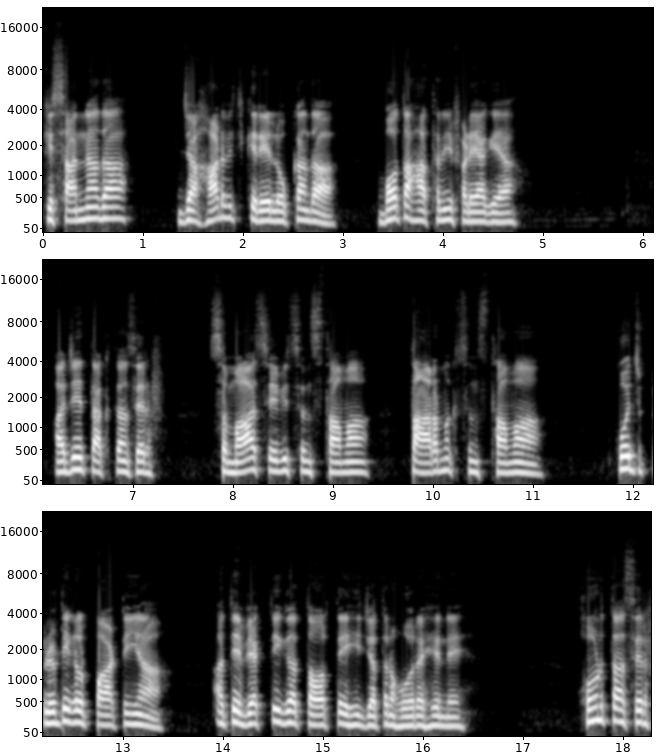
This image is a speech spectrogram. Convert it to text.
ਕਿਸਾਨਾਂ ਦਾ ਜਾਂ ਹੜ੍ਹ ਵਿੱਚ ਘਿਰੇ ਲੋਕਾਂ ਦਾ ਬਹੁਤਾ ਹੱਥ ਨਹੀਂ ਫੜਿਆ ਗਿਆ। ਅਜੇ ਤੱਕ ਤਾਂ ਸਿਰਫ ਸਮਾਜ ਸੇਵੀ ਸੰਸਥਾਵਾਂ, ਧਾਰਮਿਕ ਸੰਸਥਾਵਾਂ, ਕੁਝ ਪੋਲੀਟੀਕਲ ਪਾਰਟੀਆਂ ਅਤੇ ਵਿਅਕਤੀਗਤ ਤੌਰ ਤੇ ਹੀ ਯਤਨ ਹੋ ਰਹੇ ਨੇ। ਹੁਣ ਤਾਂ ਸਿਰਫ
